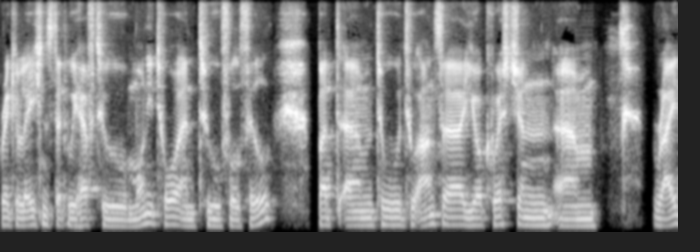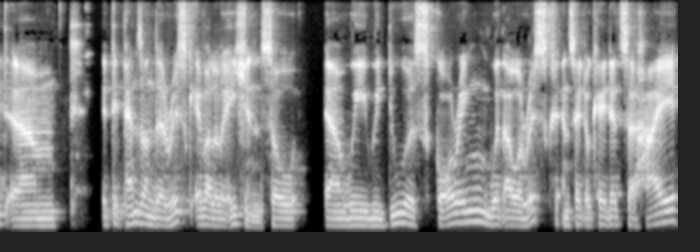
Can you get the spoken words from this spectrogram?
regulations that we have to monitor and to fulfill. But um, to to answer your question, um, right? Um, it depends on the risk evaluation. So uh, we we do a scoring with our risk and said, okay, that's a high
